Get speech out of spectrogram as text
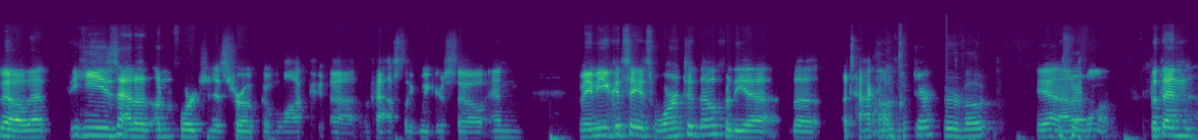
no, that he's had an unfortunate stroke of luck uh, the past like week or so, and maybe you could say it's warranted though for the uh, the attack on. Hunter vote. Yeah, I don't know. But then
